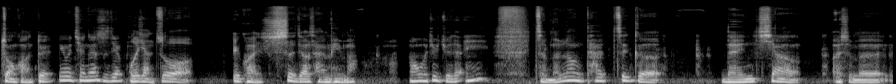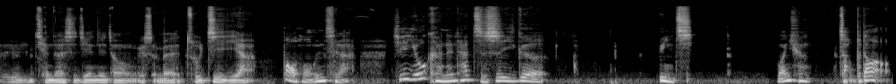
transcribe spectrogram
状况，对，因为前段时间我想做一款社交产品嘛，然后我就觉得，哎，怎么让它这个能像呃什么前段时间那种什么足迹一样爆红起来？其实有可能它只是一个运气，完全找不到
